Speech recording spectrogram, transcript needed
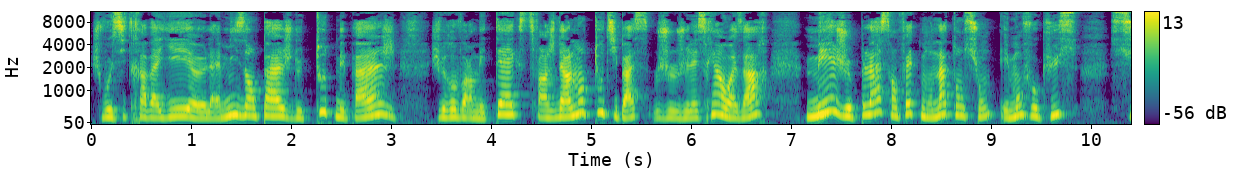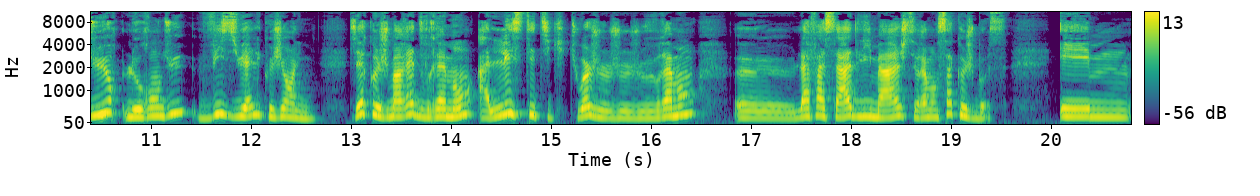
Je vais aussi travailler la mise en page de toutes mes pages. Je vais revoir mes textes. Enfin, généralement, tout y passe. Je, laisse rien au hasard. Mais je place, en fait, mon attention et mon focus sur le rendu visuel que j'ai en ligne. C'est-à-dire que je m'arrête vraiment à l'esthétique. Tu vois, je veux vraiment euh, la façade, l'image, c'est vraiment ça que je bosse. Et hum,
